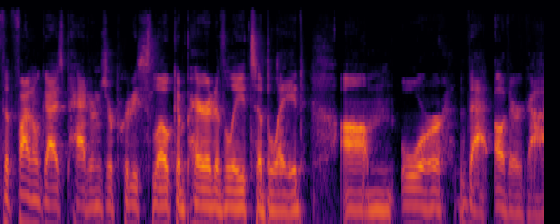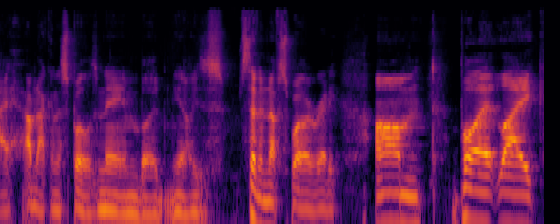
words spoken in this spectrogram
the final guy's patterns are pretty slow comparatively to Blade, um, or that other guy. I'm not going to spoil his name, but you know he's said enough spoiler already. Um, but like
